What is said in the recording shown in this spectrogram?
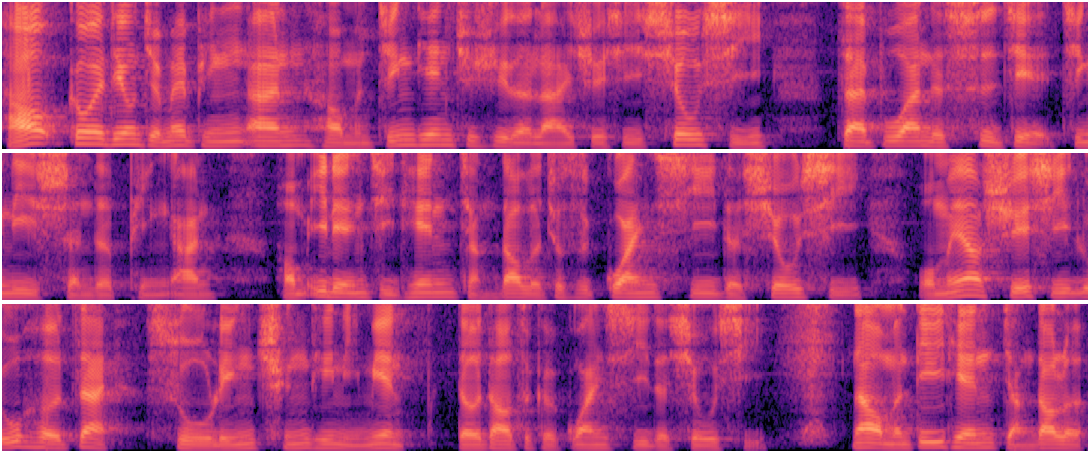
好，各位弟兄姐妹平安。好，我们今天继续的来学习休息，在不安的世界经历神的平安。好，我们一连几天讲到了就是关系的休息，我们要学习如何在属灵群体里面得到这个关系的休息。那我们第一天讲到了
